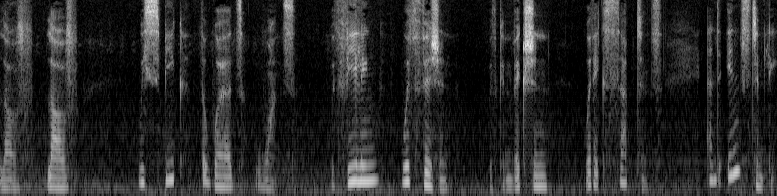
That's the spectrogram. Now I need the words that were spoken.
love, love. We speak the words once, with feeling, with vision, with conviction, with acceptance, and instantly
